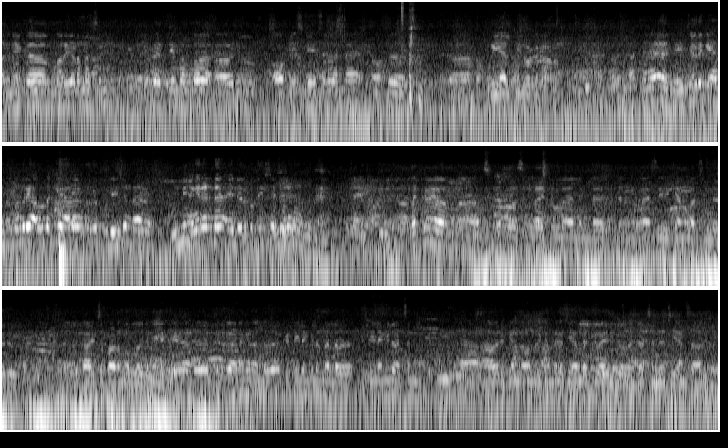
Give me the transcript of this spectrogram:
അതിനെയൊക്കെ മറികടന്ന് അച്ഛൻ ഇവിടെ എത്തിയെന്നുള്ള ആ ഒരു ഓബിയസ് നേച്ചർ തന്നെ നമുക്ക് റിയാലിറ്റിയിലോട്ട് കാണാം. അച്ഛനെ ജയിച്ച ഒരു കേന്ദ്രമന്ത്രി ആവുന്നൊക്കെയാണ് ഒരു പ്രതീക്ഷ ഉണ്ടായത് എങ്ങനെയുണ്ട് അതിന്റെ ഒരു പ്രതീക്ഷ? അതൊക്കെ അച്ഛന്റെ പേഴ്സണൽ ആയിട്ടുള്ള അല്ലെങ്കിൽ ജനങ്ങളെ സേവിക്കാനുള്ള അച്ഛന്റെ ഒരു കാഴ്ചപ്പാടെന്നുള്ള ഒരു നിലയ്ക്ക് അത് കിട്ടുകയാണെങ്കിൽ നല്ലത് കിട്ടിയില്ലെങ്കിലും നല്ലത്. കിട്ടിയില്ലെങ്കിലും അച്ഛൻ ആ, ഒരു കേന്ദ്രമന്ത്രിക്ക് എന്തൊക്കെ ചെയ്യാൻ പറ്റുമായിരിക്കും? അതൊക്കെ അച്ഛന് ചെയ്യാൻ സാധിക്കും.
